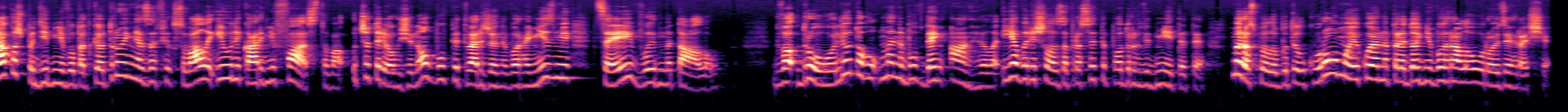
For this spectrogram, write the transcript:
Також подібні випадки отруєння зафіксували і у лікарні Фастова. У чотирьох жінок був підтверджений в організмі цей вид металу. 2 лютого у мене був День ангела, і я вирішила запросити подруг відмітити. Ми розпили бутилку рому, яку я напередодні виграла у розіграші.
